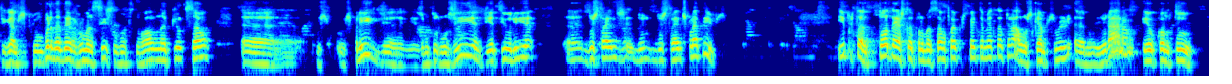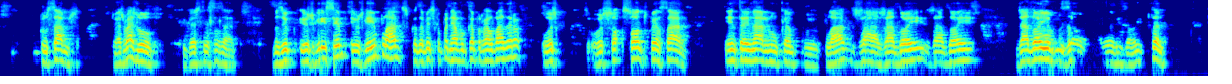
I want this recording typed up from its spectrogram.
digamos que um verdadeiro romancista do futebol naquilo que são uh, os, os perigos, as metodologias e a teoria uh, dos, treinos, do, dos treinos coletivos. E, portanto, toda esta formação foi perfeitamente natural. Os campos eh, melhoraram. Eu, como tu, começámos. Tu és mais novo, tiveste esse azar. Mas eu, eu joguei sempre, eu joguei em pelados. Cada vez que apanhava um campo relevado, era. Hoje, hoje só, só de pensar em treinar num campo pelado já, já dói, já dói, já dói a visão. A visão. E, portanto,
